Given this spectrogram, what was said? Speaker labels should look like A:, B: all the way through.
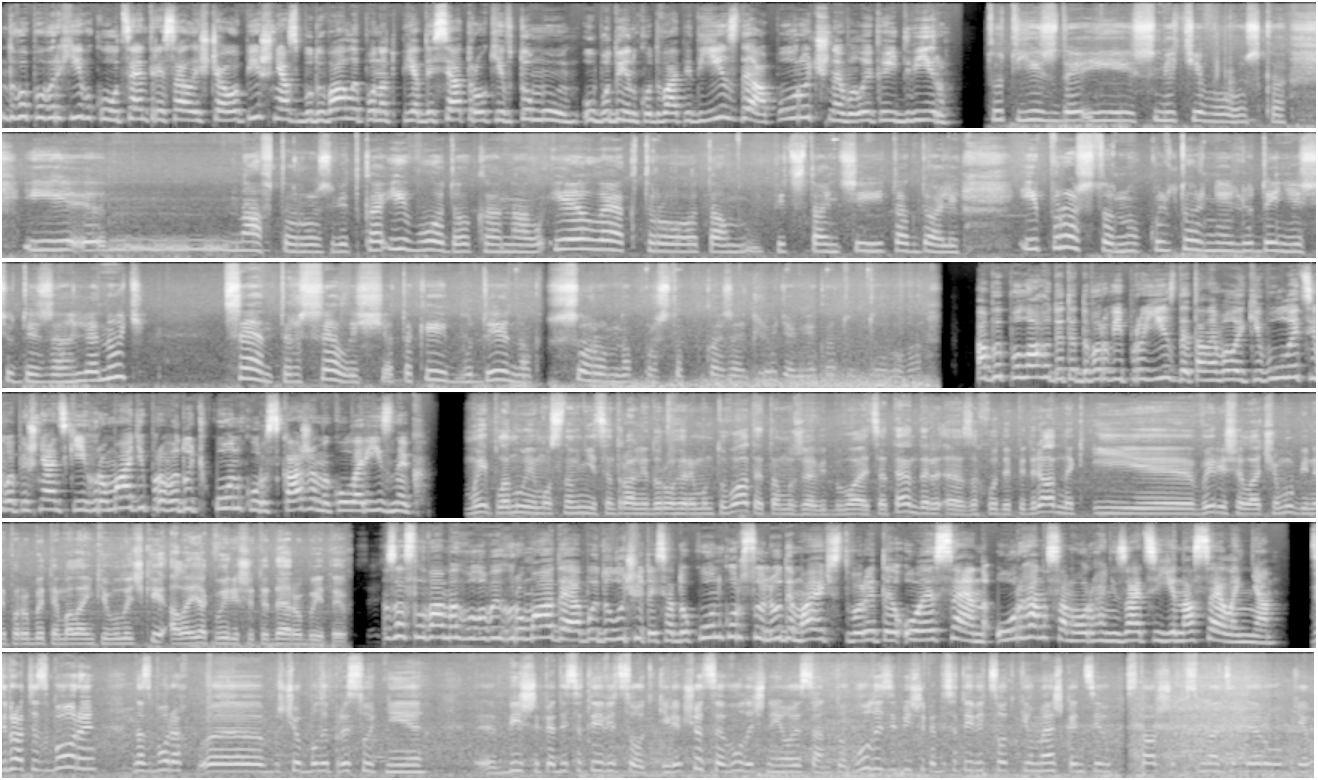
A: Двоповерхівку у центрі селища Опішня збудували понад 50 років тому. У будинку два під'їзди, а поруч невеликий двір.
B: Тут їздить і сміттєвозка, і ем, нафторозвідка, і водоканал, і електро там підстанції і так далі. І просто ну, культурній людині сюди заглянуть. Центр селища, такий будинок. Соромно просто показати людям, яка тут дорога.
A: Аби полагодити дворові проїзди та невеликі вулиці, в Опішнянській громаді проведуть конкурс, каже Микола Різник.
C: Ми плануємо основні центральні дороги ремонтувати. Там вже відбувається тендер, е, заходить підрядник і вирішила, чому б і не поробити маленькі вулички, але як вирішити, де робити.
A: За словами голови громади, аби долучитися до конкурсу, люди мають створити ОСН орган самоорганізації населення.
D: Зібрати збори на зборах, е, щоб були присутні е, більше 50%. Якщо це вуличний ОСН, то вулиці більше 50% мешканців старше 18 років.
